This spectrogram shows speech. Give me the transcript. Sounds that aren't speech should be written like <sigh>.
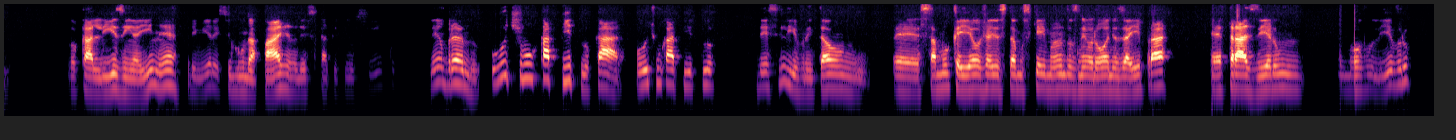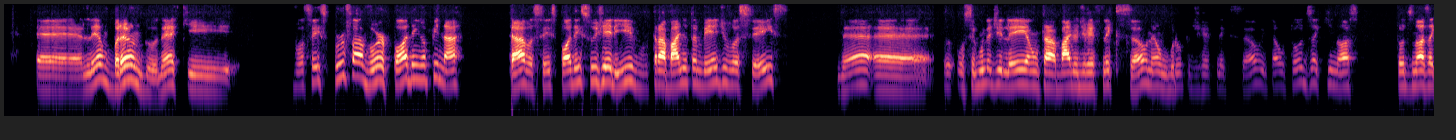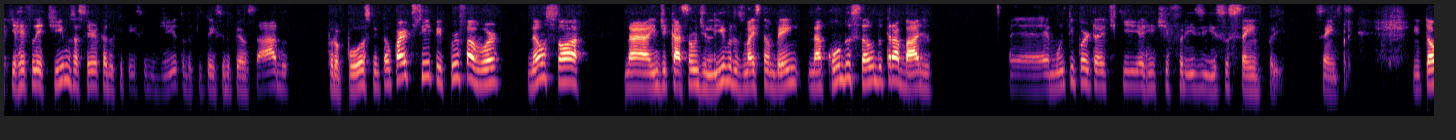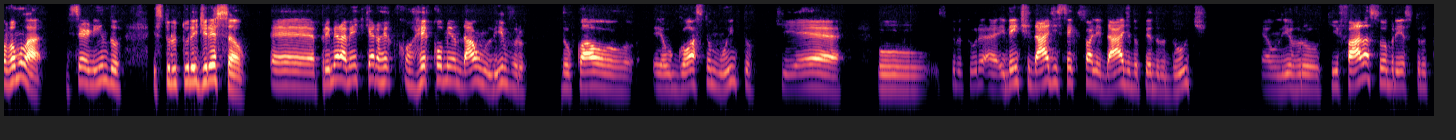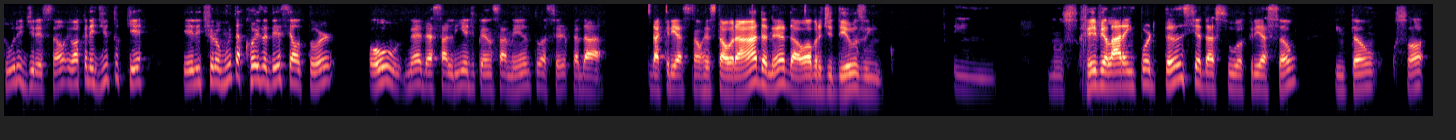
localizem aí, né? Primeira e segunda página desse capítulo 5. Lembrando, último capítulo, cara, último capítulo desse livro. Então, é, Samuca e eu já estamos queimando os neurônios aí para é, trazer um, um novo livro. É, lembrando, né, que vocês, por favor, podem opinar, tá? Vocês podem sugerir, o trabalho também é de vocês, né? É, o Segunda de Lei é um trabalho de reflexão, né? Um grupo de reflexão. Então, todos aqui nós, todos nós aqui refletimos acerca do que tem sido dito, do que tem sido pensado, proposto. Então, participem, por favor, não só na indicação de livros, mas também na condução do trabalho. É, é muito importante que a gente frise isso sempre, sempre. Então, vamos lá. Discernindo estrutura e direção. É, primeiramente, quero recomendar um livro do qual eu gosto muito, que é o estrutura, é, Identidade e Sexualidade do Pedro Dutti. É um livro que fala sobre estrutura e direção. Eu acredito que ele tirou muita coisa desse autor ou né, dessa linha de pensamento acerca da, da criação restaurada, né, da obra de Deus em, em nos revelar a importância da sua criação. Então, só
